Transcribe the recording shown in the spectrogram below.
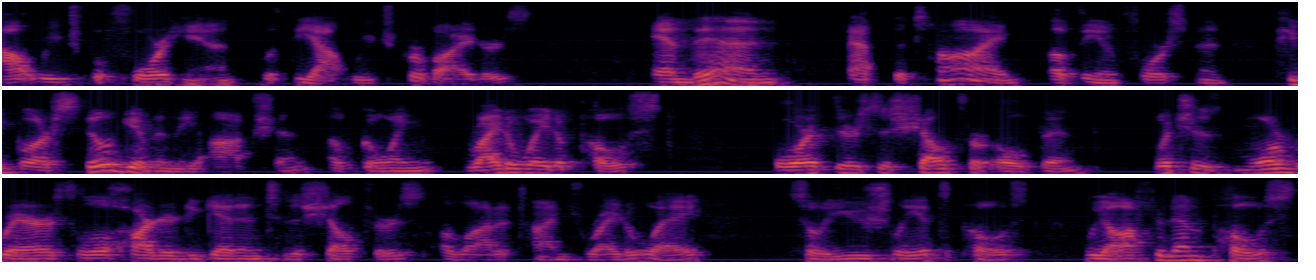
outreach beforehand with the outreach providers. And then at the time of the enforcement, people are still given the option of going right away to post, or if there's a shelter open, which is more rare, it's a little harder to get into the shelters a lot of times right away. So usually it's post. We offer them post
